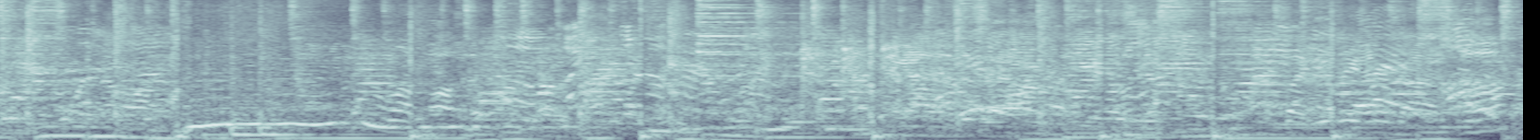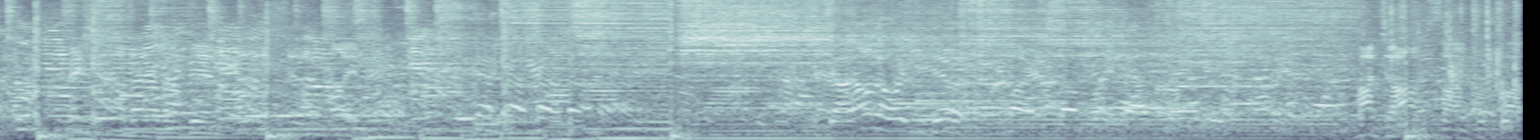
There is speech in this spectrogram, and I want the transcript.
like 300 guys. Makes you feel better about being in one place. John, I don't know what you do with by yourself like that. My job's on football.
